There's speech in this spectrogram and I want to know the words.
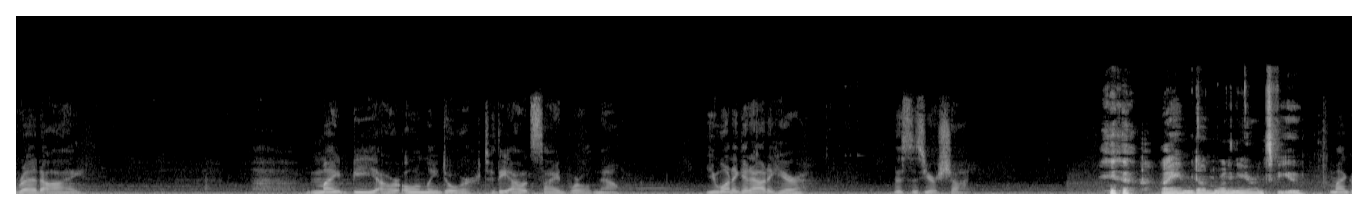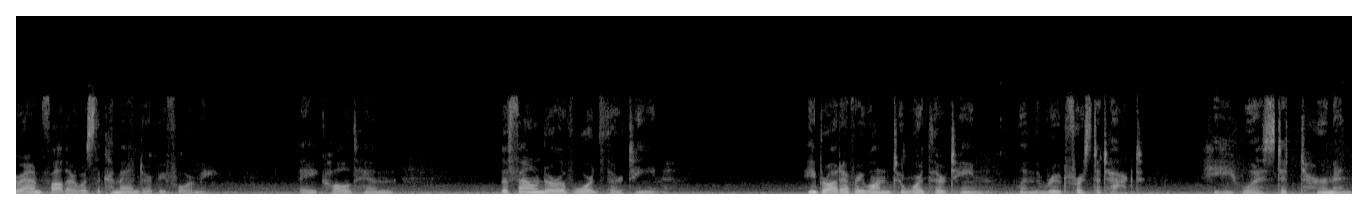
red eye might be our only door to the outside world now. You want to get out of here? This is your shot. I am done running errands for you. My grandfather was the commander before me. They called him the founder of Ward 13. He brought everyone to Ward 13 when the Root first attacked. He was determined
